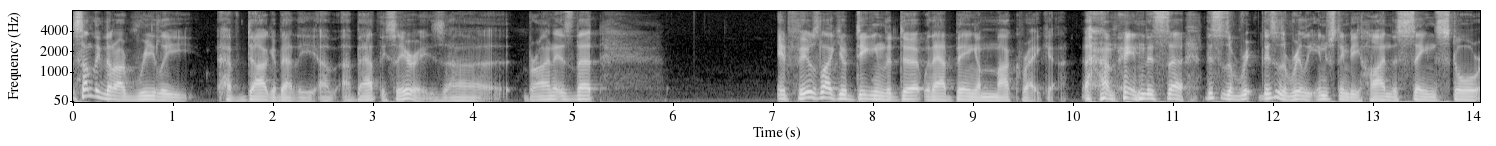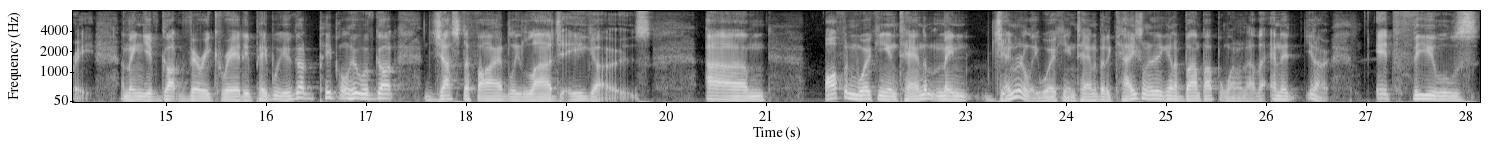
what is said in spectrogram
something that I really have dug about the uh, about the series, uh, Brian, is that it feels like you're digging the dirt without being a muckraker. I mean, this uh, this is a re- this is a really interesting behind the scenes story. I mean, you've got very creative people. You've got people who have got justifiably large egos. Um, often working in tandem. I mean, generally working in tandem, but occasionally they're going to bump up one another, and it you know it feels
